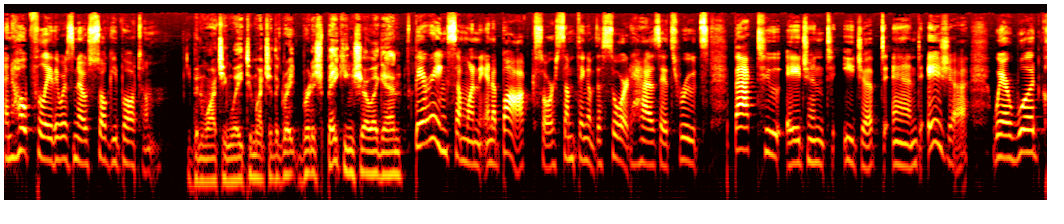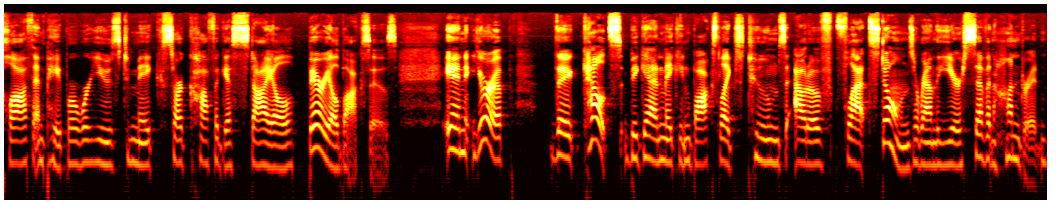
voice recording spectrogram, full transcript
And hopefully, there was no soggy bottom. You've been watching way too much of the Great British Baking Show again. Burying someone in a box or something of the sort has its roots back to ancient Egypt and Asia, where wood, cloth, and paper were used to make sarcophagus style burial boxes. In Europe, the Celts began making box like tombs out of flat stones around the year 700.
